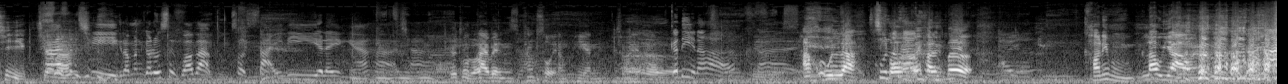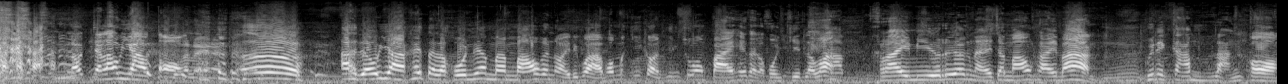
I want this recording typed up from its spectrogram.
ฉีกใช่ใช่ไหมมันฉีกแล้วมันก็รู้สึกว่าแบบสดใสดีอะไรอย่างเงี้ยค่ะใช่ก็ถือกว่าลายเป็นทั้งสวยทั้งเพี้ยนใช่ไหมครับก็ดีนะคะใช่ อะคุณล่ะคุณตรงล่ะไหมคาแรคเตอร์ คราวนี้ผมเล่ายาวนะเราจะเล่ายาวต่อกันเลยนะ เอออะเดี๋ยวอยากให้แต่ละคนเนี่ยมาเมาส์กันหน่อยดีกว่า เพราะเมื่อกี้ก่อนทิ้งช่วงไปให้แต่ละคนคิดแล้วว่า ใครมีเรื่องไหนจะเมาส์ใครบ้าง พฤติกรรมหลังกอง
